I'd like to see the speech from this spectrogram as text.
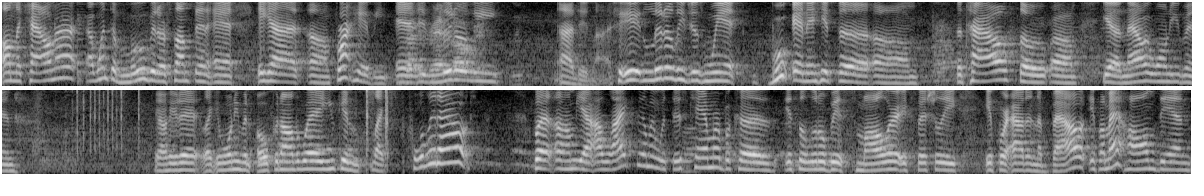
on the counter. I went to move it or something and it got um, front heavy and it literally I did not. It literally just went boop and it hit the um, the towel. So um, yeah now it won't even Y'all hear that? Like it won't even open all the way. You can like pull it out. But um, yeah, I like filming with this camera because it's a little bit smaller, especially if we're out and about. If I'm at home, then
